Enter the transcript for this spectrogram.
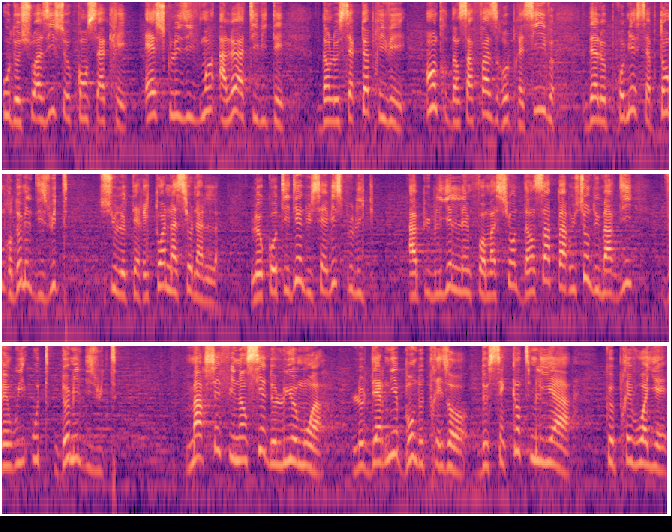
ou de choisir se consacrer exclusivement à leur activité dans le secteur privé entre dans sa phase répressive dès le 1er septembre 2018 sur le territoire national. Le quotidien du service public a publié l'information dans sa parution du mardi 28 août 2018. Marché financier de l'UEMOA, le dernier bon de trésor de 50 milliards que prévoyait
